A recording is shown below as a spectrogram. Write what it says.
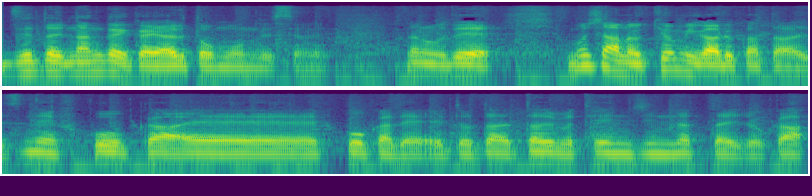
絶対何回かやると思うんですよね。なのでもしあの興味がある方はですね福岡、えー、福岡で、えっと、例えば天神だったりとか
